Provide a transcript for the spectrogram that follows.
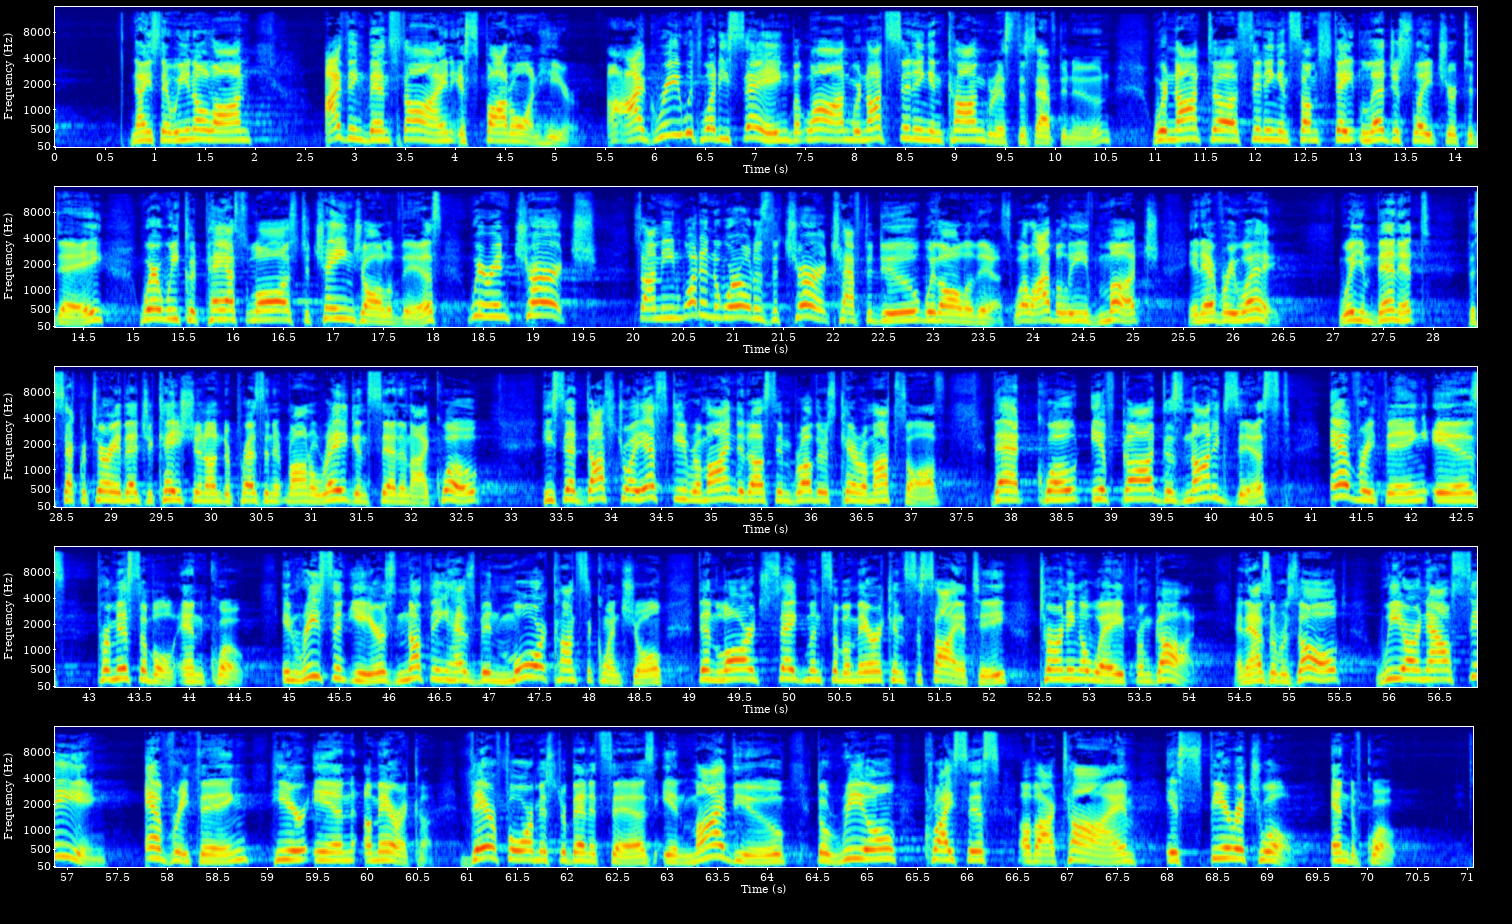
Now you say, well, you know, Lon, I think Ben Stein is spot on here. I agree with what he's saying, but Lon, we're not sitting in Congress this afternoon. We're not uh, sitting in some state legislature today where we could pass laws to change all of this. We're in church. So, I mean, what in the world does the church have to do with all of this? Well, I believe much in every way. William Bennett, the Secretary of Education under President Ronald Reagan, said, and I quote, he said, Dostoevsky reminded us in Brothers Karamazov that, quote, if God does not exist, everything is permissible, end quote. In recent years, nothing has been more consequential than large segments of American society turning away from God. And as a result, we are now seeing everything here in America. Therefore, Mr. Bennett says, in my view, the real crisis of our time is spiritual. End of quote.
